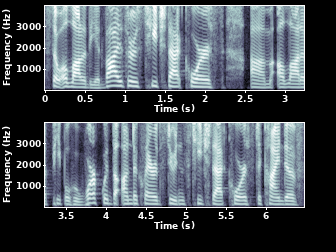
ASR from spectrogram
So a lot of the advisors teach that course. Um, a lot of people who work with the undeclared students teach that course to kind of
